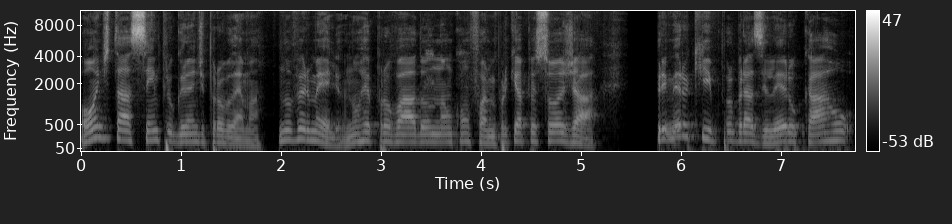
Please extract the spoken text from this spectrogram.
Onde está sempre o grande problema? No vermelho, no reprovado ou não conforme, porque a pessoa já. Primeiro que para o brasileiro o carro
